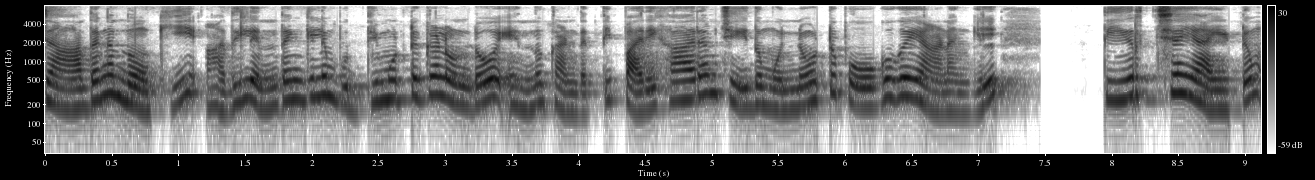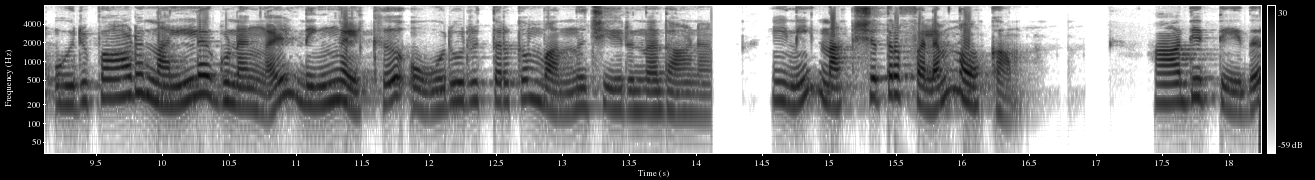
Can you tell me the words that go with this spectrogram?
ജാതകം നോക്കി അതിലെന്തെങ്കിലും ബുദ്ധിമുട്ടുകളുണ്ടോ എന്ന് കണ്ടെത്തി പരിഹാരം ചെയ്ത് മുന്നോട്ട് പോകുകയാണെങ്കിൽ തീർച്ചയായിട്ടും ഒരുപാട് നല്ല ഗുണങ്ങൾ നിങ്ങൾക്ക് ഓരോരുത്തർക്കും വന്നു ചേരുന്നതാണ്. ഇനി നക്ഷത്രഫലം നോക്കാം. ആദ്യത്തേത്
